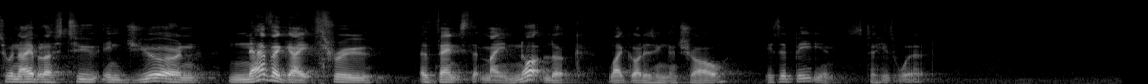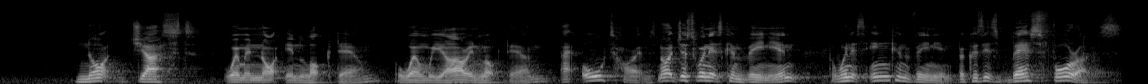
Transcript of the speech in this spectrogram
to enable us to endure and navigate through events that may not look like God is in control is obedience to His word. Not just when we're not in lockdown or when we are in lockdown, at all times, not just when it's convenient, but when it's inconvenient, because it's best for us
